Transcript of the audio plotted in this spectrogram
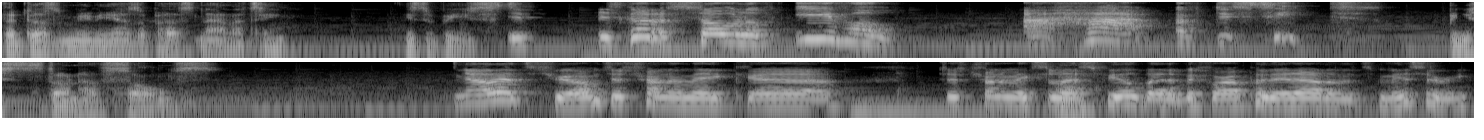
That doesn't mean he has a personality. He's a beast. He's got a soul of evil, a heart of deceit. Beasts don't have souls. No, that's true. I'm just trying to make uh, just trying to make Celeste feel better before I put it out of its misery.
